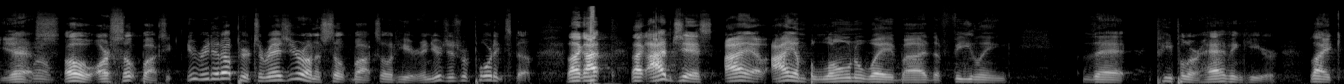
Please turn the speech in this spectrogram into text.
yes. oh, our soapbox. You read it up here, Terez. You're on a soapbox on here, and you're just reporting stuff. Like I, like I'm just, I am, I am blown away by the feeling that people are having here. Like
